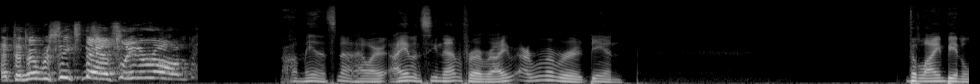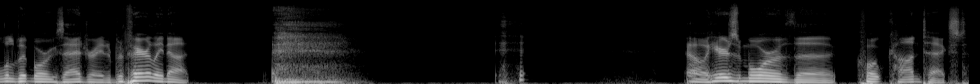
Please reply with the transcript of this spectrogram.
at the number six dance later on. Oh man, that's not how I. I haven't seen that in forever. I I remember it being the line being a little bit more exaggerated, but apparently not. oh, here's more of the quote context.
